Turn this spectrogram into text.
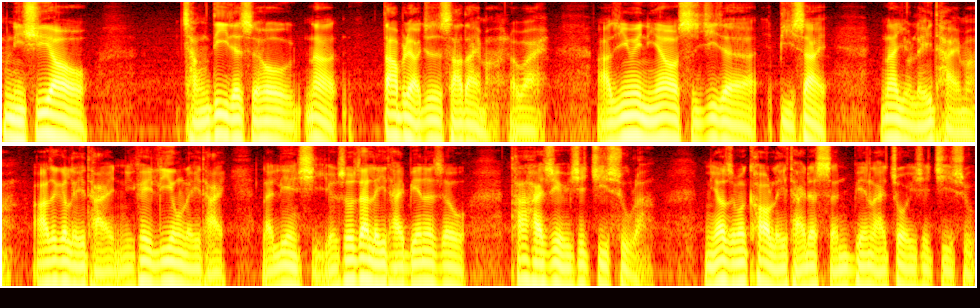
你需要场地的时候，那大不了就是沙袋嘛，对不对？啊，因为你要实际的比赛，那有擂台嘛？啊，这个擂台你可以利用擂台来练习。有时候在擂台边的时候，它还是有一些技术啦。你要怎么靠擂台的神边来做一些技术？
